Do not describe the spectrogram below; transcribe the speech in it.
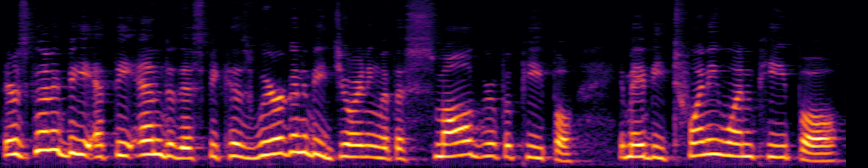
There's going to be at the end of this because we're going to be joining with a small group of people. It may be 21 people,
